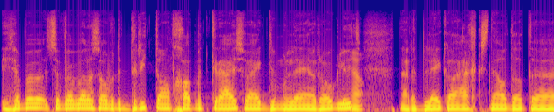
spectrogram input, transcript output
ze, hebben, ze hebben wel eens over de drietand gehad met Kruiswijk, Dumoulin en Roglic. Ja. Nou, dat bleek al eigenlijk snel dat, eh,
